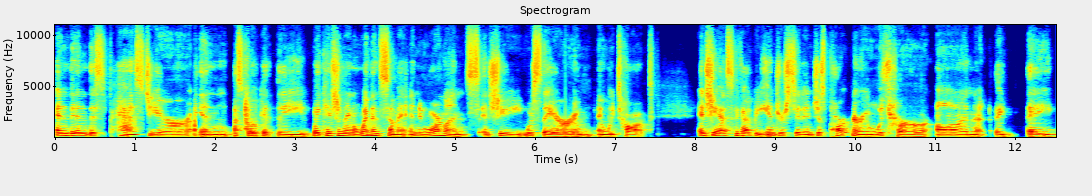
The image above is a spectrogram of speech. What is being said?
And then this past year, and I spoke at the Vacation Rental Women's Summit in New Orleans, and she was there and, and we talked. And she asked if I'd be interested in just partnering with her on a, a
